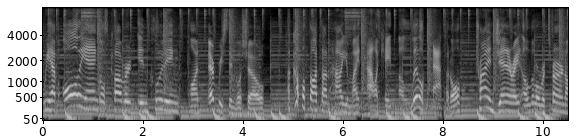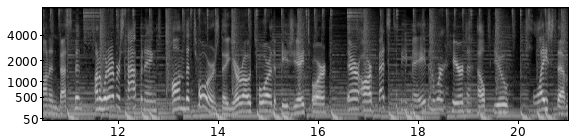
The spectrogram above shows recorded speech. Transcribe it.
we have all the angles covered, including on every single show a couple thoughts on how you might allocate a little capital, try and generate a little return on investment on whatever's happening on the tours, the Euro Tour, the PGA Tour. There are bets to be made, and we're here to help you place them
